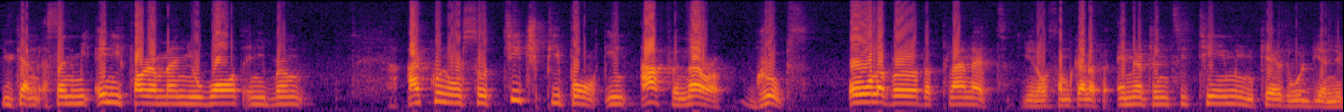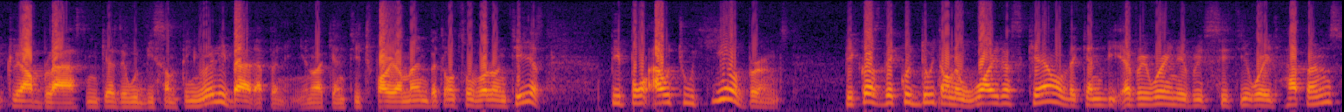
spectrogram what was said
You can send me any fireman you want, any burn. I can also teach people in half an hour groups all over the planet, you know, some kind of emergency team in case there will be a nuclear blast, in case there will be something really bad happening. You know, I can teach firemen, but also volunteers, people how to heal burns, because they could do it on a wider scale. They can be everywhere in every city where it happens.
